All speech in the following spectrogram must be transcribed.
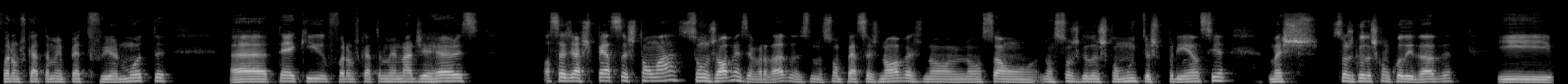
Foram buscar também Pat Freermuth, uh, tem aqui, foram buscar também Najee Harris, ou seja, as peças estão lá, são jovens, é verdade, não são peças novas, não, não, são, não são jogadores com muita experiência, mas são jogadores com qualidade e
